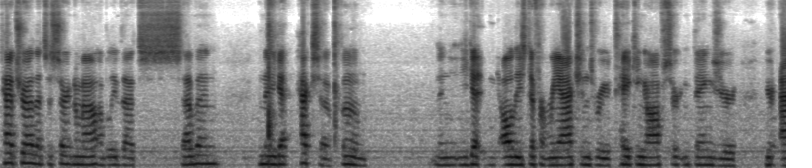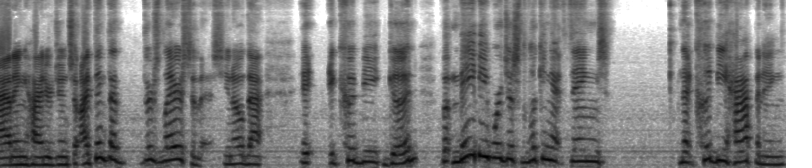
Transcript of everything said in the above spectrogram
tetra. That's a certain amount. I believe that's seven. And then you get hexa. Boom. And then you get all these different reactions where you're taking off certain things. You're you're adding hydrogen. So I think that there's layers to this. You know that it, it could be good, but maybe we're just looking at things that could be happening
